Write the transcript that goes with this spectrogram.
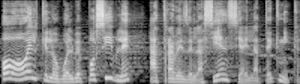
o el que lo vuelve posible a través de la ciencia y la técnica.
